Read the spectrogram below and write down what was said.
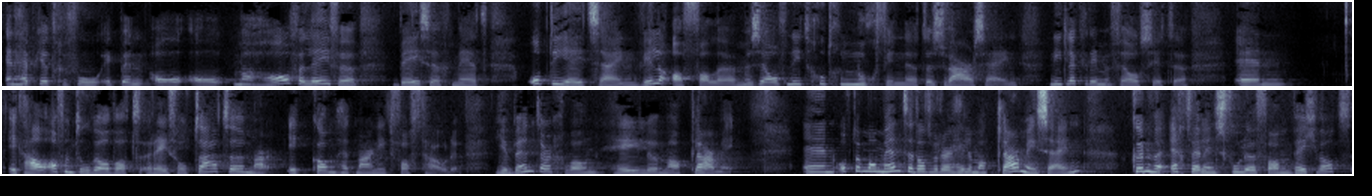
en heb je het gevoel, ik ben al, al mijn halve leven bezig met op dieet zijn, willen afvallen, mezelf niet goed genoeg vinden, te zwaar zijn, niet lekker in mijn vel zitten. En ik haal af en toe wel wat resultaten, maar ik kan het maar niet vasthouden. Je bent er gewoon helemaal klaar mee. En op de momenten dat we er helemaal klaar mee zijn, kunnen we echt wel eens voelen van, weet je wat,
